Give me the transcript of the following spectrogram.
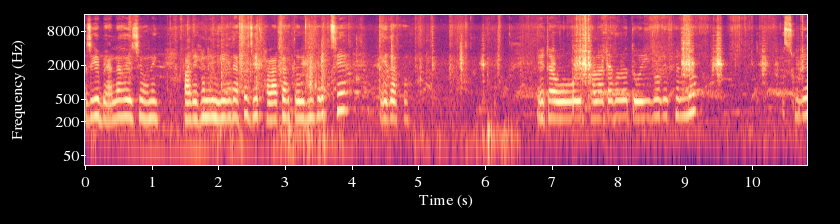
আজকে বেলা হয়েছে অনেক। আর এখানে মেয়ে দেখো যে থালাটা তৈরি করছে। এ দেখো। এটা ও ওই থালাটা এখনও তৈরি করে ফেলল স্কুলে।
